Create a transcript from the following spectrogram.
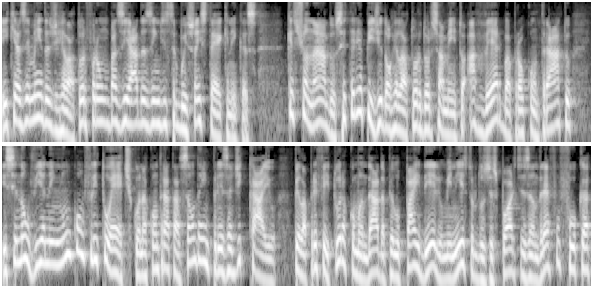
e que as emendas de relator foram baseadas em distribuições técnicas. Questionado se teria pedido ao relator do orçamento a verba para o contrato e se não via nenhum conflito ético na contratação da empresa de Caio pela prefeitura comandada pelo pai dele, o ministro dos Esportes André Fufuca,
